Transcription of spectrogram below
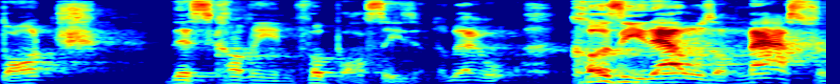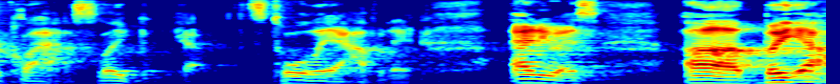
bunch this coming football season. Like, Cuzzy, that was a masterclass. Like, yeah, it's totally happening. Anyways, uh, but yeah,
